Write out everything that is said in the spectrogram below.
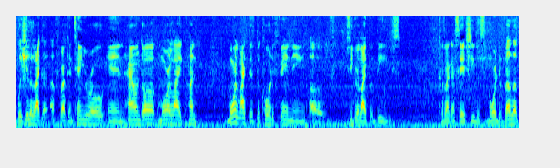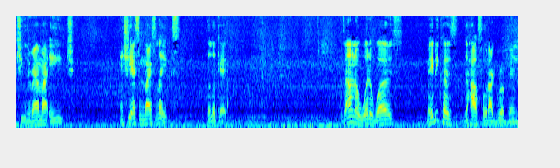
which she looked like a, a fucking ten year old in Hound Dog. More like hunt, more like this Dakota Fanning of Secret Life of Bees. Because like I said, she was more developed. She was around my age, and she had some nice legs to look at. Because I don't know what it was. Maybe because the household I grew up in.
